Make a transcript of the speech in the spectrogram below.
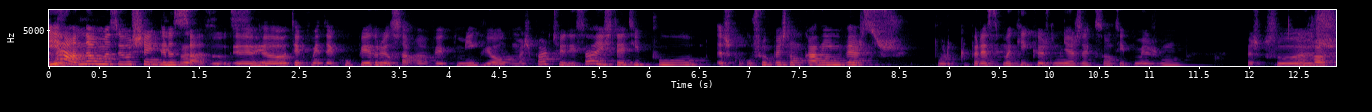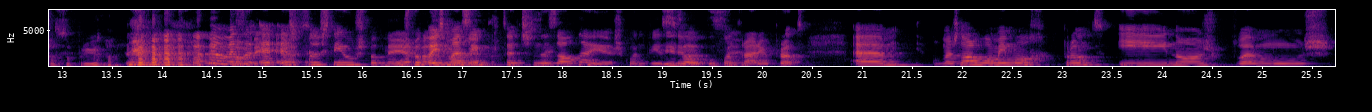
Yeah, não, mas eu achei engraçado. pronto, Eu, até comentei com o Pedro, ele estava a ver comigo, viu algumas partes, e eu disse: Ah, isto é tipo. as os papéis estão um bocado inversos, porque parece-me aqui que as mulheres é que são tipo mesmo. As A pessoas. raça superior. Não, mas a a- as pessoas têm os, pa- os a papéis mais importantes nas Sim. aldeias, quando devia ser Exato, o, contrário. Pronto. Ahm, mas lá o homem morre, pronto, e nós vamos.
